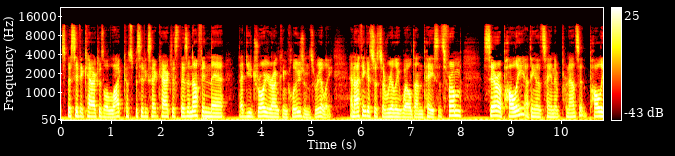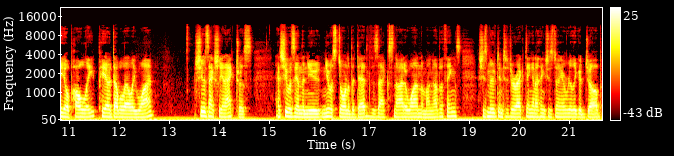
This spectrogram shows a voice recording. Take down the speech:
specific characters or like specific characters. There's enough in there that you draw your own conclusions, really. And I think it's just a really well done piece. It's from Sarah Polley. I think that's how you pronounce it. Polly or Polly, P O L L E Y. She was actually an actress, and she was in the new newest Dawn of the Dead, the Zack Snyder one, among other things. She's moved into directing, and I think she's doing a really good job.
